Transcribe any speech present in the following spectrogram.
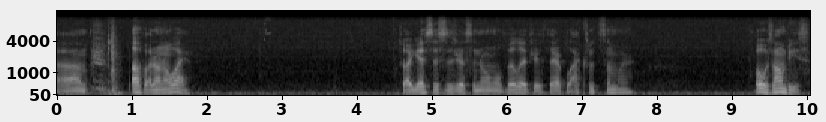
Um, up, I don't know why. So I guess this is just a normal village. Is there a blacksmith somewhere? Oh, zombies.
